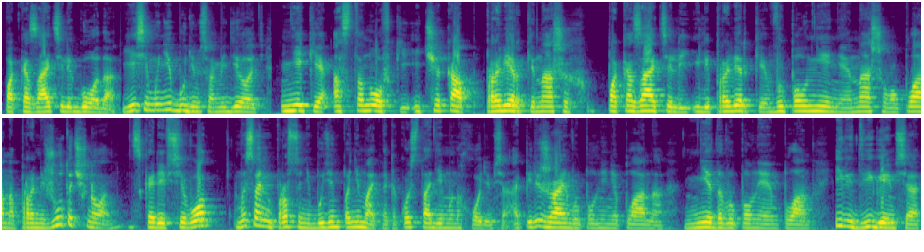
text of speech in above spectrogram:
показатели года. Если мы не будем с вами делать некие остановки и чекап проверки наших показателей или проверки выполнения нашего плана промежуточного, скорее всего, мы с вами просто не будем понимать, на какой стадии мы находимся. Опережаем выполнение плана, недовыполняем план или двигаемся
